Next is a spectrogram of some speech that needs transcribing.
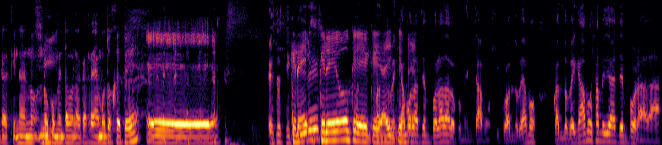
que al final no, no comentamos la carrera de MotoGP. Eh, Eso sí creo que, que cuando vengamos la temporada lo comentamos y cuando veamos, cuando vengamos a media de temporada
